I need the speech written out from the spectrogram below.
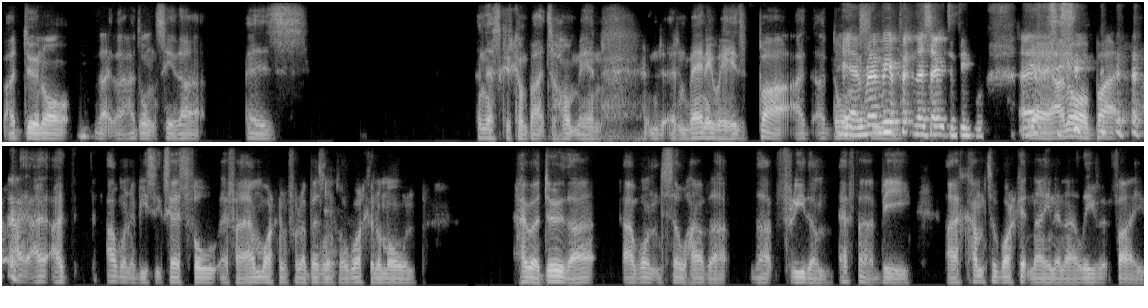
but I do not that, that I don't see that is and this could come back to haunt me in, in, in many ways, but I, I don't. Yeah, remember you're putting this out to people. Uh... Yeah, I know, but I, I, I want to be successful if I am working for a business or working on my own. How I do that, I want to still have that that freedom. If that be, I come to work at nine and I leave at five.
